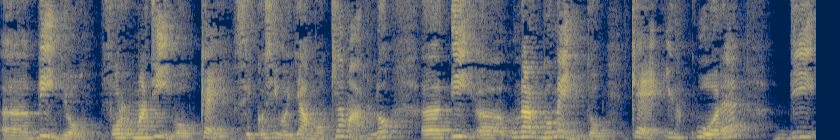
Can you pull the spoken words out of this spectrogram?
uh, video formativo, ok, se così vogliamo chiamarlo, uh, di uh, un argomento che è il cuore di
